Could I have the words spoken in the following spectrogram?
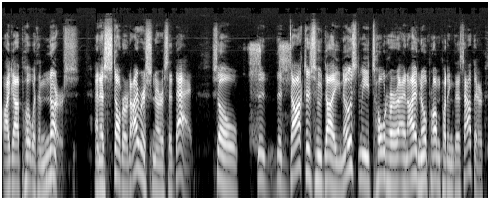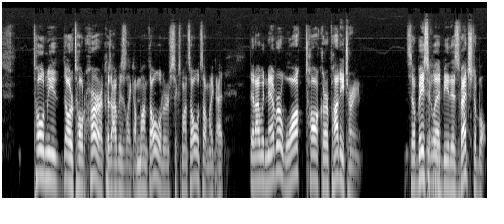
I got put with a nurse and a stubborn Irish nurse at that. So the the doctors who diagnosed me told her, and I have no problem putting this out there, told me or told her because I was like a month old or six months old, something like that, that I would never walk, talk, or potty train. So basically, Mhm. I'd be this vegetable.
